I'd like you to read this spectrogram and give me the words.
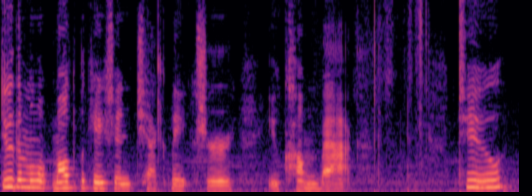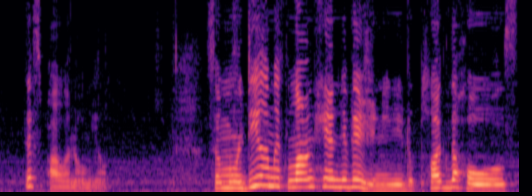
do the multiplication, check, make sure you come back to this polynomial. So when we're dealing with longhand division, you need to plug the holes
